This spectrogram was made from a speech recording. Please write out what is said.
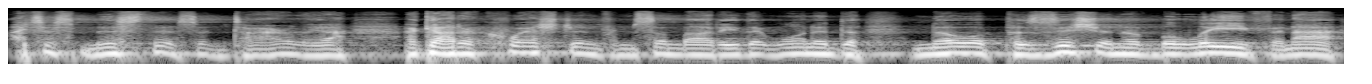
I just missed this entirely. I, I got a question from somebody that wanted to know a position of belief, and I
